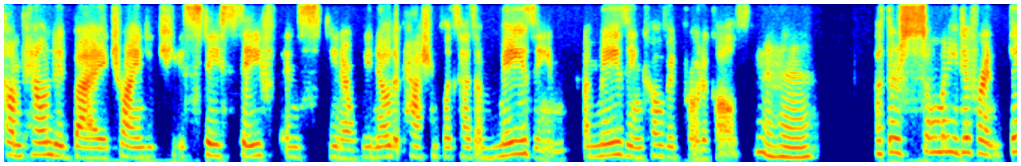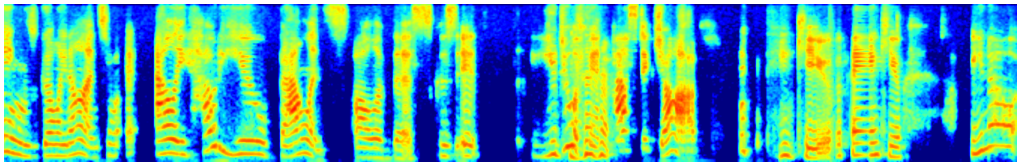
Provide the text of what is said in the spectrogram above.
compounded by trying to stay safe and you know we know that passionflix has amazing amazing covid protocols. Mhm. but there's so many different things going on. So A- Ali, how do you balance all of this? Because it you do a fantastic job Thank you. Thank you. You know,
